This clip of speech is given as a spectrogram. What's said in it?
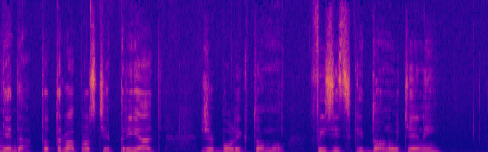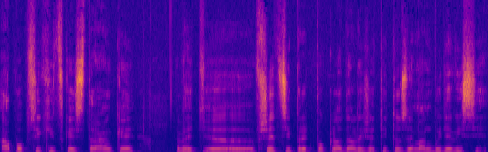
Nedá. To treba proste prijať, že boli k tomu fyzicky donútení a po psychickej stránke, veď e, všetci predpokladali, že Titus Zeman bude vysieť.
